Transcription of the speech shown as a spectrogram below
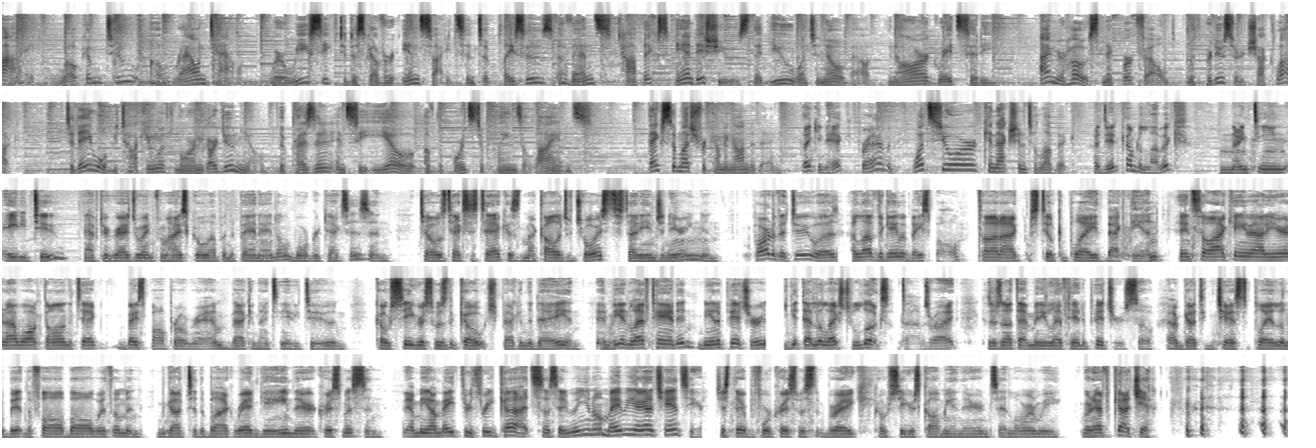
Hi, welcome to Around Town, where we seek to discover insights into places, events, topics, and issues that you want to know about in our great city. I'm your host, Nick Bergfeld, with producer Chuck Luck. Today we'll be talking with Lauren Garduno, the president and CEO of the Ports to Plains Alliance. Thanks so much for coming on today. Thank you, Nick, for having me. What's your connection to Lubbock? I did come to Lubbock in 1982 after graduating from high school up in the Panhandle, in Borger, Texas, and chose Texas Tech as my college of choice to study engineering. And part of it too was I loved the game of baseball. Thought I still could play back then. And so I came out here and I walked on the Tech baseball program back in 1982. And Coach Segrist was the coach back in the day. And, and being left handed, being a pitcher, you get that little extra look sometimes, right? Because there's not that many left-handed pitchers. So I've got the chance to play a little bit in the fall ball with them, and we got to the Black Red game there at Christmas, and I mean I made through three cuts. I said, well, you know, maybe I got a chance here. Just there before Christmas break, Coach Segrist called me in there and said, Lauren, we we're gonna have to cut you.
